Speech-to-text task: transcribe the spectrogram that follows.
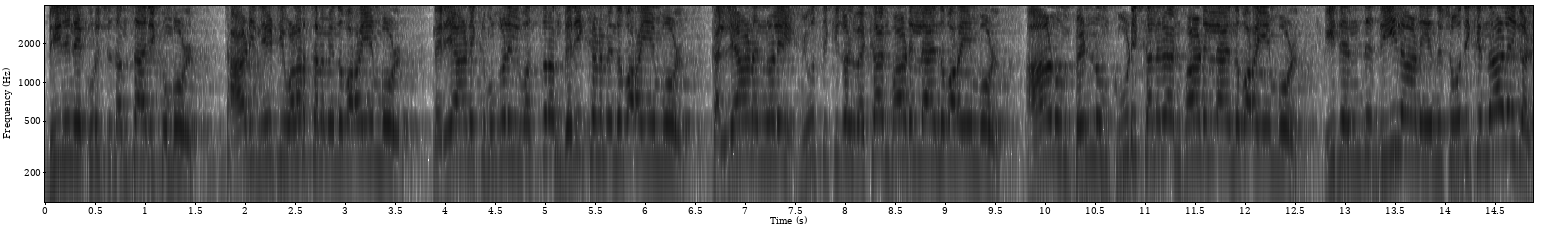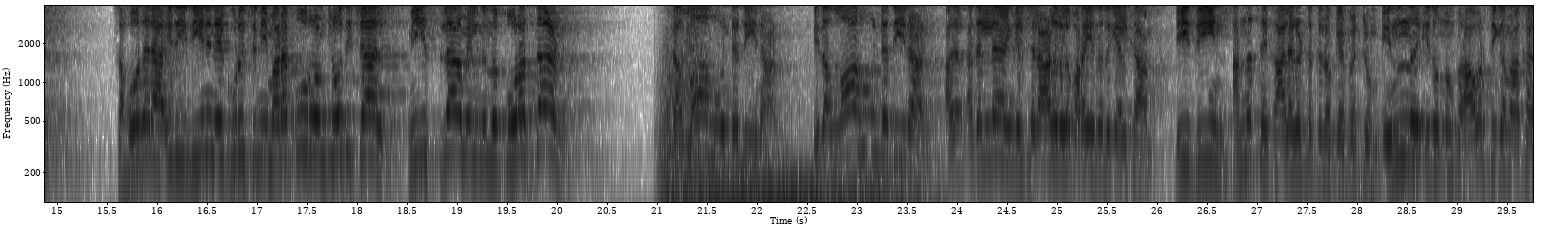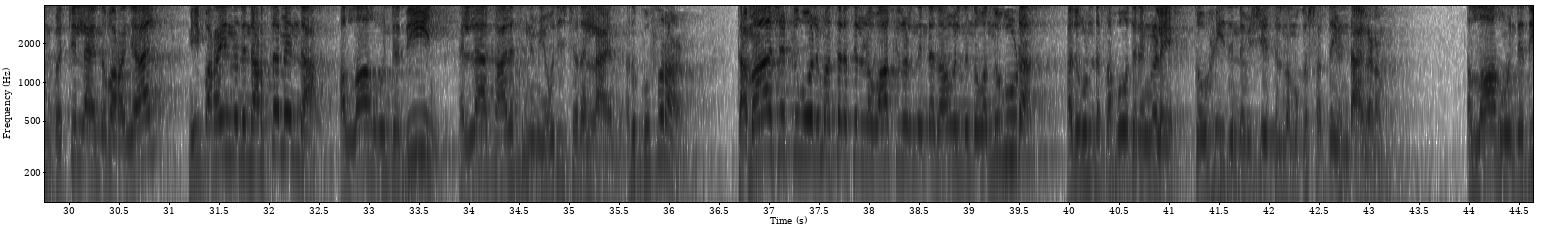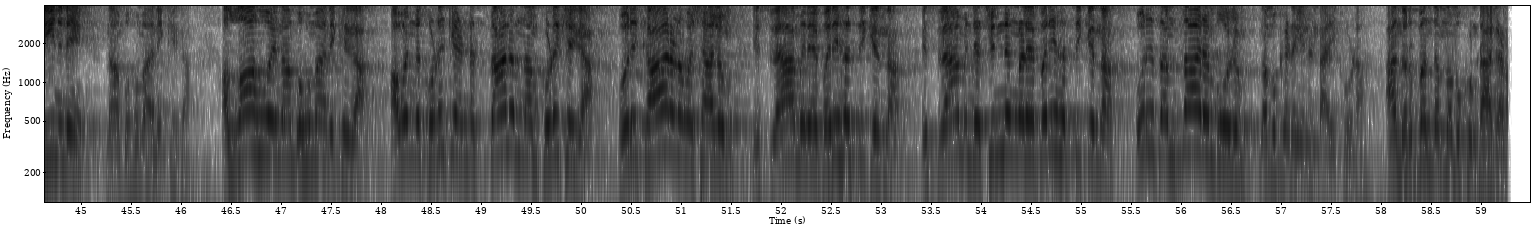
ദീനിനെ കുറിച്ച് സംസാരിക്കുമ്പോൾ താടി നീട്ടി വളർത്തണമെന്ന് പറയുമ്പോൾ നിര്യാണിക്ക് മുകളിൽ വസ്ത്രം ധരിക്കണം എന്ന് പറയുമ്പോൾ കല്യാണങ്ങളിൽ മ്യൂസിക്കുകൾ വെക്കാൻ പാടില്ല എന്ന് പറയുമ്പോൾ ആണും പെണ്ണും കൂടിക്കലരാൻ പാടില്ല എന്ന് പറയുമ്പോൾ ഇതെന്ത് ദീനാണ് എന്ന് ചോദിക്കുന്ന ആളുകൾ. സഹോദര ഇത് ഈ ദീനിനെ കുറിച്ച് നീ മനഃപൂർവം ചോദിച്ചാൽ നീ ഇസ്ലാമിൽ നിന്ന് പുറത്താണ്. ഇത് അള്ളാഹുവിന്റെ ദീനാണ്. ഇത് അള്ളാഹുവിന്റെ ദീനാണ്. അത് അതല്ല എങ്കിൽ ചില ആളുകൾ പറയുന്നത് കേൾക്കാം ഈ ദീൻ അന്നത്തെ കാലഘട്ടത്തിലൊക്കെ പറ്റും. ഇന്ന് ഇതൊന്നും പ്രാവർത്തികമാക്കാൻ പറ്റില്ല എന്ന് പറഞ്ഞാൽ നീ പറയുന്നതിന്റെ അർത്ഥം എന്താ? അള്ളാഹുവിന്റെ ദീൻ എല്ലാ കാലത്തിനും യോജിച്ചതല്ല എന്ന്. അത് കുഫറാണ്. തമാശക്ക് പോലും അത്തരത്തിലുള്ള വാക്കുകൾ നിന്റെ നാവിൽ നിന്ന് വന്നുകൂടാ? അതുകൊണ്ട് സഹോദരങ്ങളെ തൗഹീദിന്റെ വിഷയത്തിൽ നമുക്ക് ശ്രദ്ധയുണ്ടാകണം. അള്ളാഹുവിന്റെ ദീനിനെ നാം ബഹുമാനിക്കുക. അള്ളാഹുവെ നാം ബഹുമാനിക്കുക. അവന് കൊടുക്കേണ്ട സ്ഥാനം നാം കൊടുക്കുക. ഒരു കാരണവശാലും ഇസ്ലാമിനെ പരിഹസിക്കുന്ന ഇസ്ലാമിന്റെ ചിഹ്നങ്ങളെ പരിഹസിക്കുന്ന ഒരു സംസാരം പോലും നമുക്കിടയിൽ ഉണ്ടായിക്കൂടാ. ആ നിർബന്ധം നമുക്കുണ്ടാകണം.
